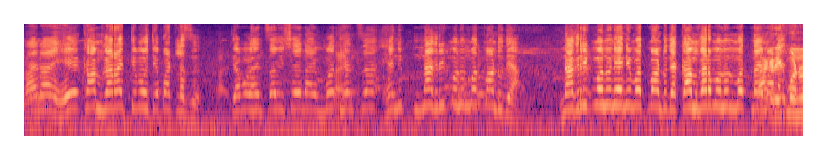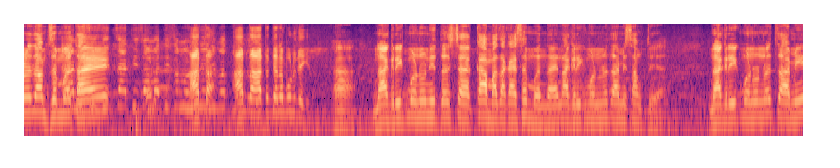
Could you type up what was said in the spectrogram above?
नाही नाही हे कामगार आहेत ते मोहिते पाटलाचं. त्यामुळे ह्यांचा विषय नाही. मत ह्यांचं ह्यांनी नागरिक म्हणून मत मांडू द्या. नागरिक म्हणून यांनी मत मांडू द्या कामगार म्हणून मत नाही नागरिक मांडायचं. म्हणूनच आमचं मत आहे. अनुसूचित जाती जमातीचं म्हणून आता यांनी मत मांडू आता आता त्यांना बोलू दे की. हा नागरिक म्हणून इथं स- कामाचा काय संबंध आहे नागरिक म्हणूनच आम्ही सांगतोय. नागरिक म्हणूनच आम्ही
